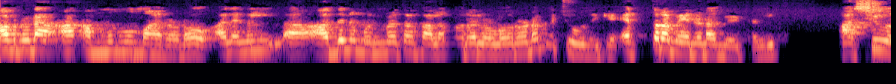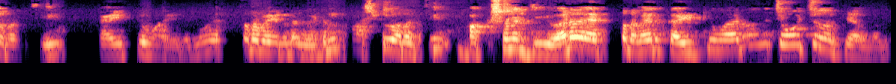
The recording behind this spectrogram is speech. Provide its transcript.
അവരുടെ അമ്മമ്മമാരോടോ അല്ലെങ്കിൽ അതിന് മുൻപത്തെ തലമുറയിലുള്ളവരോടൊക്കെ ചോദിക്കുക. എത്ര പേരുടെ വീട്ടിൽ പശു ഇറച്ചി കഴിക്കുമായിരുന്നു. എത്ര പേരുടെ വീട്ടിൽ പശു ഇറച്ചി ഭക്ഷണം ചെയ്യുമായിരുന്നു എത്ര പേർ കഴിക്കുമായിരുന്നു എന്ന് ചോദിച്ചു നോക്കിയാൽ മതി.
